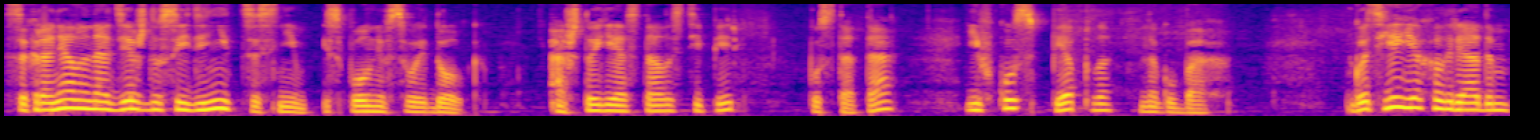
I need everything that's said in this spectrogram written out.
сохраняла надежду соединиться с ним, исполнив свой долг. А что ей осталось теперь? Пустота и вкус пепла на губах. Готье ехал рядом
